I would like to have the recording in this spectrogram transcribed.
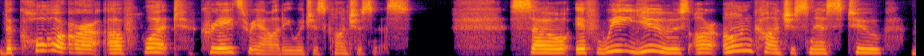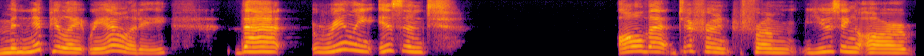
the core of what creates reality, which is consciousness. So, if we use our own consciousness to manipulate reality, that really isn't all that different from using our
